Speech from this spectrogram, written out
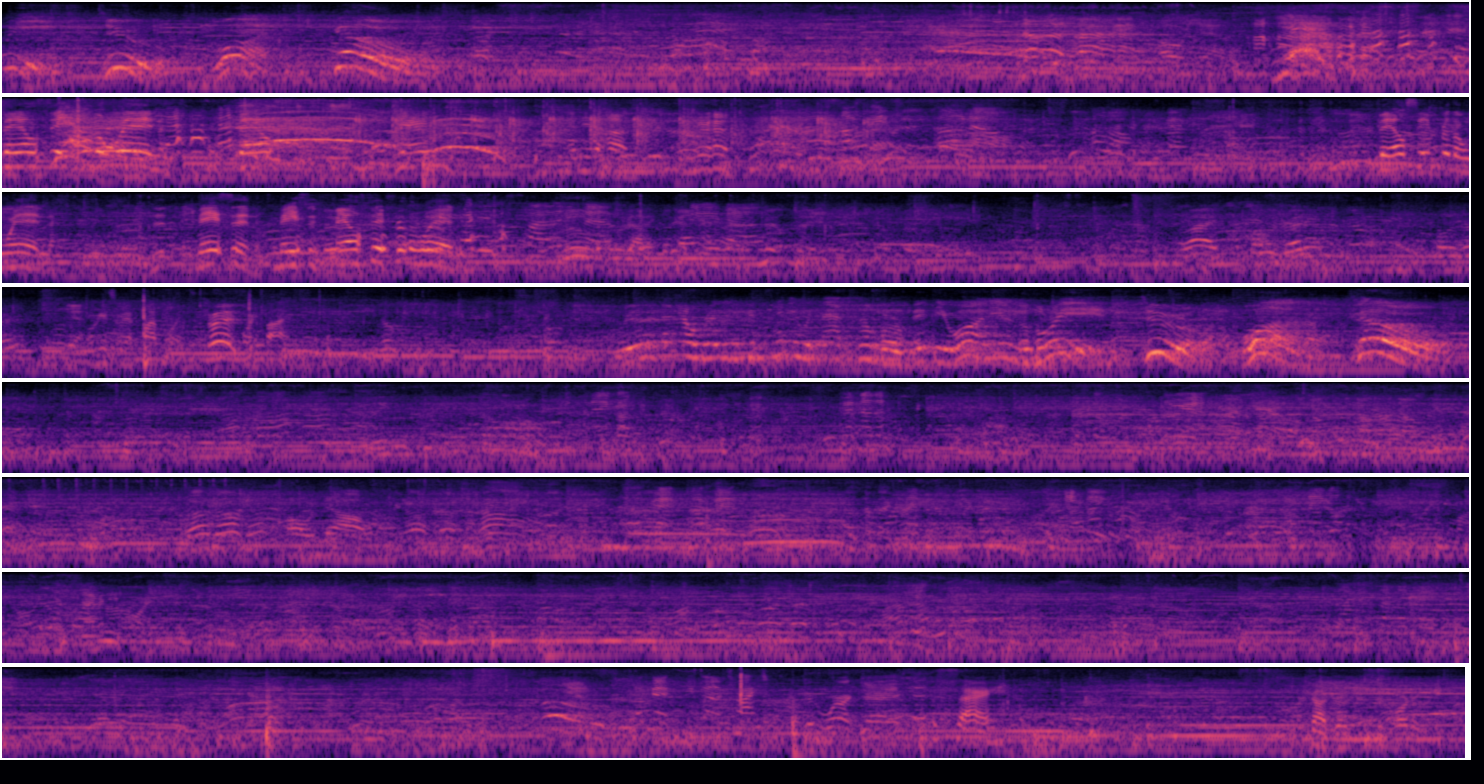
Three, two, one, go! Oh yeah. Yes! Fail safe for the win. Fail. James, I need a hug. Oh no. fail safe for the win. Mason, Mason, fail safe for the win. Alright, fellas ready? Fellas ready? Yeah. We'll get you at five points. Good. 45. We're now ready to continue with match number 51 in the three, two, one, go! No, no, no. Oh no. No, no, no. Okay, okay. 70 points. Okay, keep going. Try. Good work, Gary. Sorry. Look how good this recording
